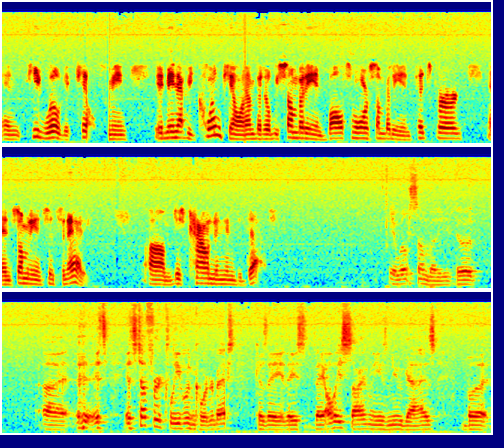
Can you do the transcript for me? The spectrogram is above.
and he will get killed. I mean, it may not be Quinn killing him, but it'll be somebody in Baltimore, somebody in Pittsburgh, and somebody in Cincinnati, um, just pounding him to death. It will be somebody. The, uh, it's it's tough for Cleveland quarterbacks because they, they they always sign these new guys, but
